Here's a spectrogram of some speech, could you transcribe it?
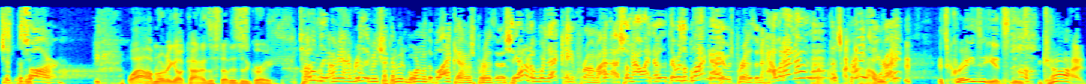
just bizarre. Wow, I'm learning all kinds of stuff. This is great. Totally. I mean, I really wish I could have been born when the black guy was president. See, I don't know where that came from. I, I somehow I know that there was a black guy who was president. How would I know that? That's I- crazy, I would- right? it- it's crazy. It's, it's God.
